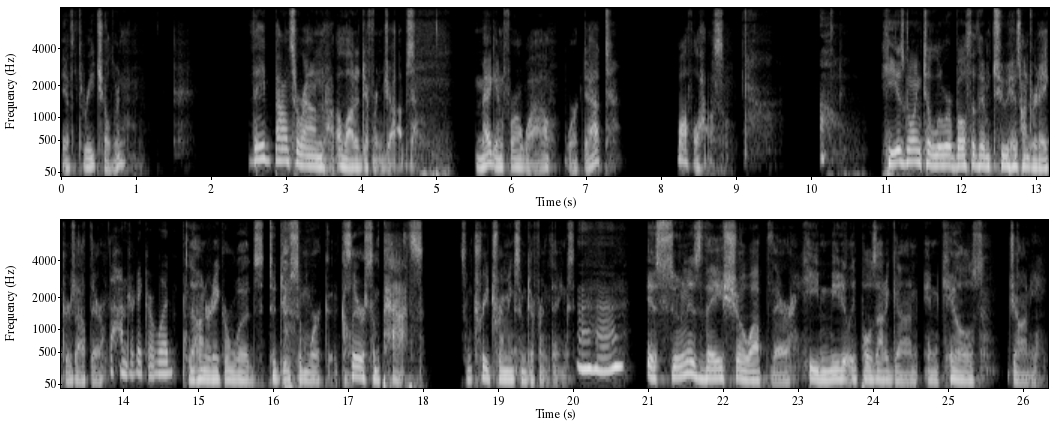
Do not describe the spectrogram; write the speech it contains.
They have three children. They bounce around a lot of different jobs. Megan, for a while, worked at Waffle House. He is going to lure both of them to his 100 acres out there, The hundred acre wood. the 100 acre woods, to do some work, clear some paths, some tree trimming, some different things. Uh-huh. As soon as they show up there, he immediately pulls out a gun and kills Johnny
